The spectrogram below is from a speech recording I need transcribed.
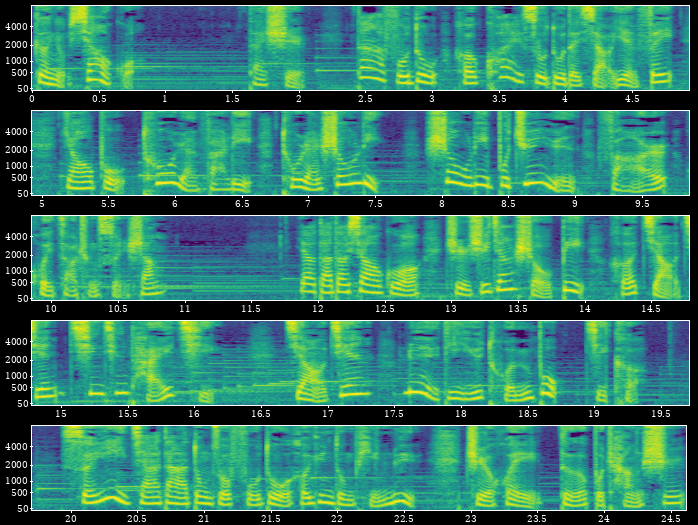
更有效果。但是，大幅度和快速度的小燕飞，腰部突然发力、突然收力，受力不均匀，反而会造成损伤。要达到效果，只需将手臂和脚尖轻轻抬起，脚尖略低于臀部即可，随意加大动作幅度和运动频率，只会得不偿失。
